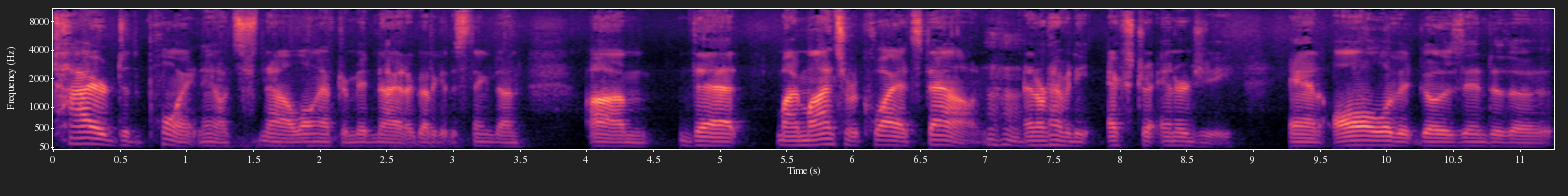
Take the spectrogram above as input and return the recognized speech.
tired to the point. You know, it's now long after midnight. I've got to get this thing done. Um, that my mind sort of quiets down. I don't have any extra energy, and all of it goes into the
